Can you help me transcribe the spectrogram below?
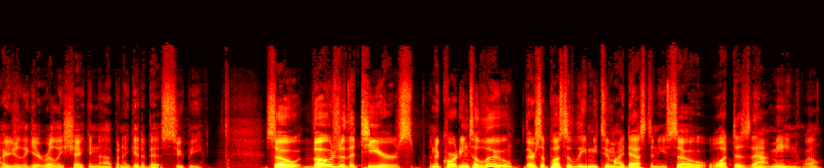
I usually get really shaken up and I get a bit soupy. So those are the tears, and according to Lou, they're supposed to lead me to my destiny. So what does that mean? Well,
